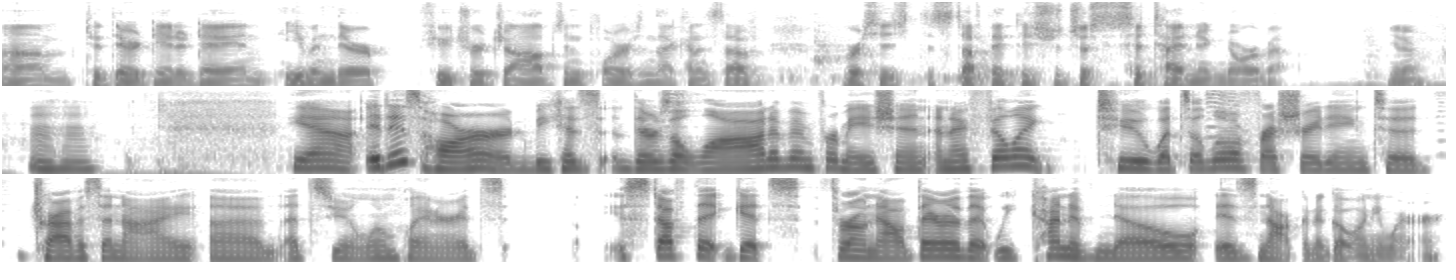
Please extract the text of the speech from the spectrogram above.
um, to their day to day and even their future jobs, employers, and that kind of stuff versus the stuff that they should just sit tight and ignore about, you know? Mm-hmm. Yeah, it is hard because there's a lot of information, and I feel like too. What's a little frustrating to Travis and I um, at Student Loan Planner, it's stuff that gets thrown out there that we kind of know is not going to go anywhere.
